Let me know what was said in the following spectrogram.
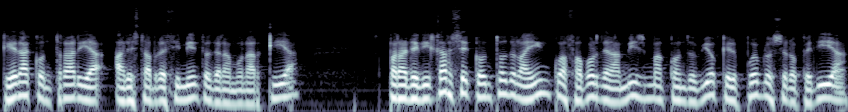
que era contraria al establecimiento de la monarquía, para dedicarse con todo el ahínco a favor de la misma cuando vio que el pueblo se lo pedía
